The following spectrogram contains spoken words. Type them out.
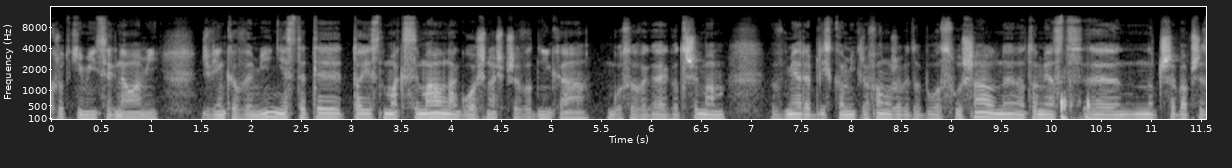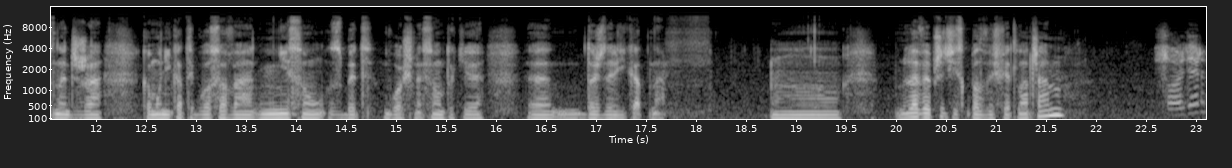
krótkimi sygnałami dźwiękowymi. Niestety to jest maksymalna głośność przewodnika głosowego. Ja go trzymam w miarę blisko mikrofonu, żeby to było słyszalne, natomiast e, no, trzeba przyznać, że komunikaty głosowe nie są zbyt głośne. Są takie e, dość delikatne. Mm, lewy przycisk pod wyświetlaczem. Folder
